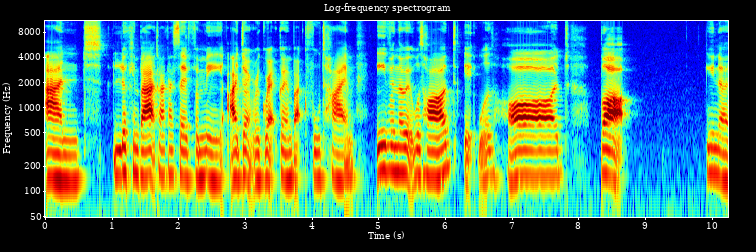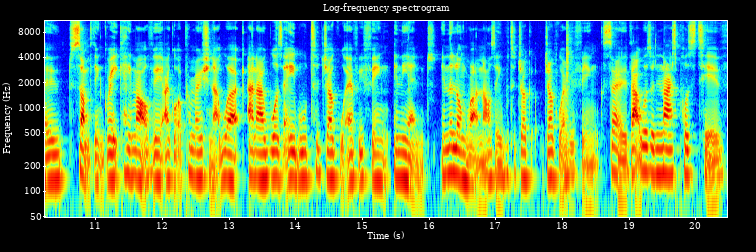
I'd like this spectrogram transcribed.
And looking back, like I said, for me, I don't regret going back full time, even though it was hard. It was hard, but you know, something great came out of it. I got a promotion at work and I was able to juggle everything in the end. In the long run, I was able to juggle, juggle everything. So that was a nice positive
